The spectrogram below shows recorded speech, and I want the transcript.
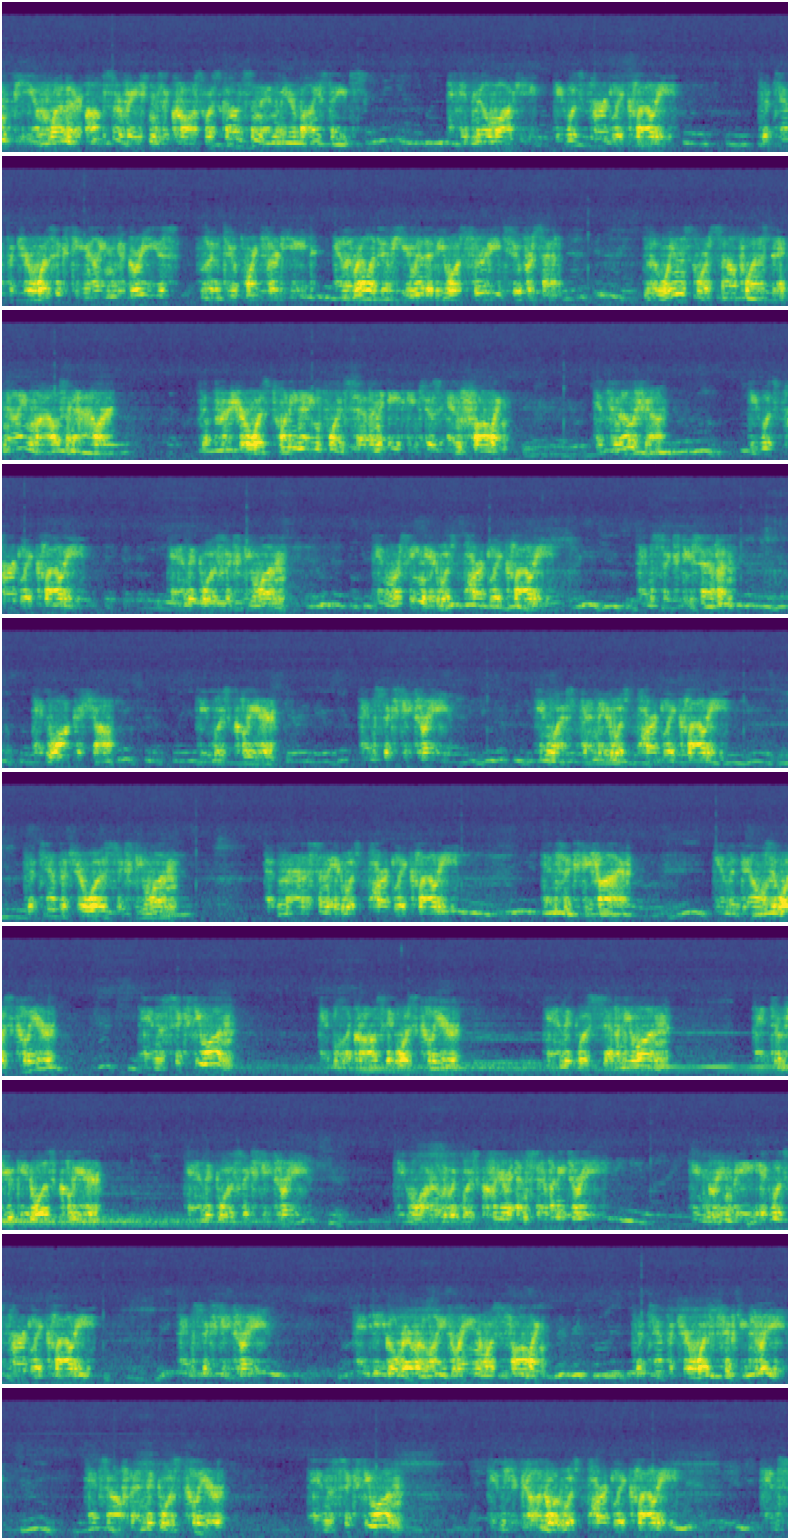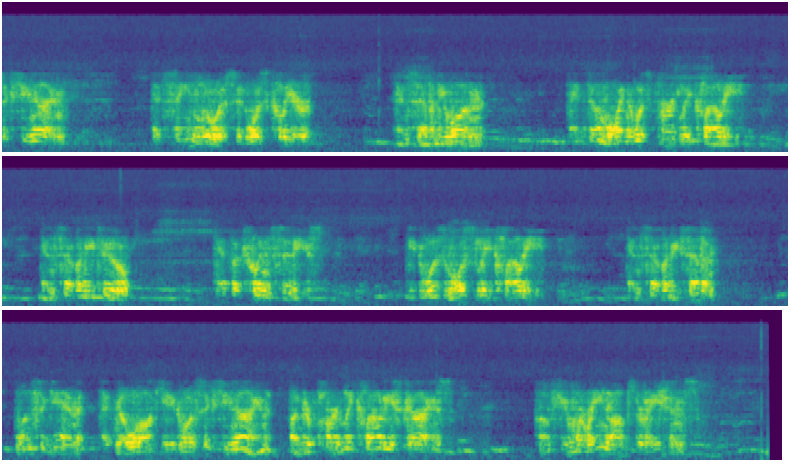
7 p.m. weather. Observations across Wisconsin and nearby states. In Milwaukee, it was partly cloudy. The temperature was 69 degrees, live 2.38, and the relative humidity was 32%. The winds were southwest at 9 miles an hour. The pressure was 29.78 inches and falling. In Kenosha, it was partly cloudy, and it was 61. In Racine, it was partly cloudy, and 67. In Waukesha, it was clear, and 63. In West Bend, it was partly cloudy. The temperature was 61. At Madison, it was partly cloudy, and 65. In the Dells, it was clear, and 61. At La Crosse, it was clear, and it was 71. At Dubuque, it was clear, and it was 63. In Waterloo, it was clear and 73. In Green Bay, it was partly cloudy, and 63. At Eagle River, light rain was falling. The temperature was 53. At South Bend, it was clear, and 61. In Chicago, it was partly cloudy, and 69. At St. Louis, it was clear, and 71. At Des Moines, it was partly cloudy, and 72. At the Twin Cities, it was mostly cloudy, and 77. Once again, at Milwaukee, it was 69 under partly cloudy skies. Observations.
